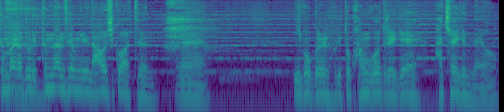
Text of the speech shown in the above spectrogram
금방이라도 우리 금남세 형님이 나오실 것 같은. 예. 이 곡을 우리 또 광고들에게 바쳐야겠네요.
